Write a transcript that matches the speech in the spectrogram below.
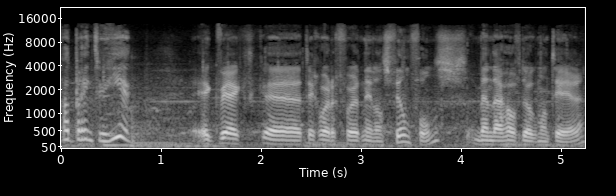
Wat brengt u hier? Ik werk eh, tegenwoordig voor het Nederlands Filmfonds. Ik ben daar hoofddocumentaire.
